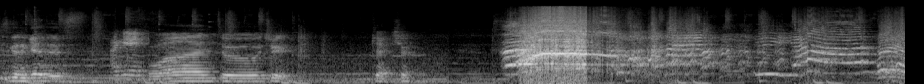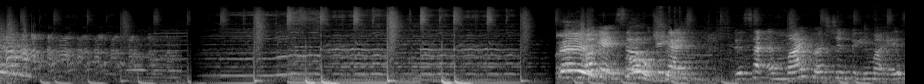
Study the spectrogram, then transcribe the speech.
She's gonna get this. Okay. One, two, three. Okay, sure. Question to Ima is,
